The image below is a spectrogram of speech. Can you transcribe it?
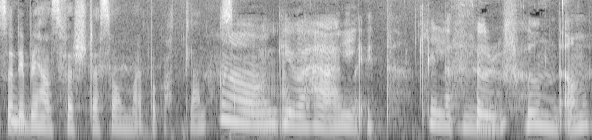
Så det blir hans första sommar på Gotland också. Åh, gud vad härligt. Lilla surfhunden.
